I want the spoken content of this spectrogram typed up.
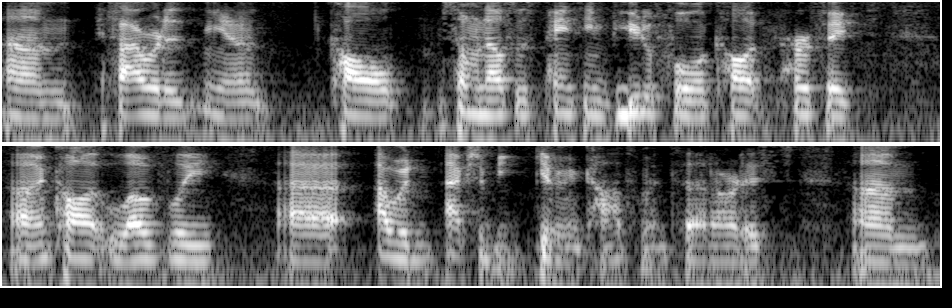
Um, if I were to, you know, call someone else's painting beautiful and call it perfect uh, and call it lovely, uh, I would actually be giving a compliment to that artist. Um,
